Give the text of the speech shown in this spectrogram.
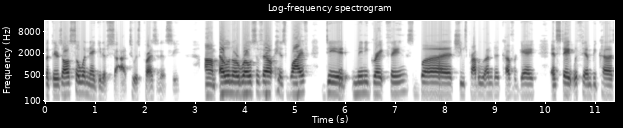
but there's also a negative side to his presidency. Um, Eleanor Roosevelt, his wife, did many great things, but she was probably undercover gay and stayed with him because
